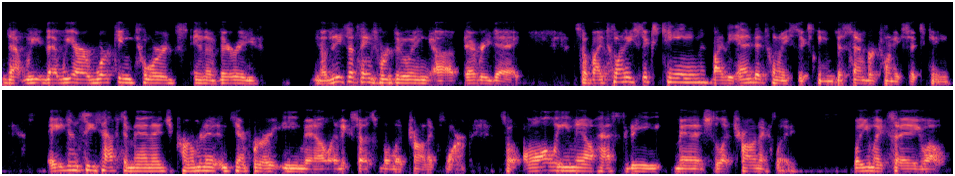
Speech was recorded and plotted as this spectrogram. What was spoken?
that we that we are working towards in a very you know these are things we're doing uh, every day. So by 2016, by the end of 2016, December 2016, agencies have to manage permanent and temporary email in accessible electronic form. So all email has to be managed electronically. Well, you might say, well,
